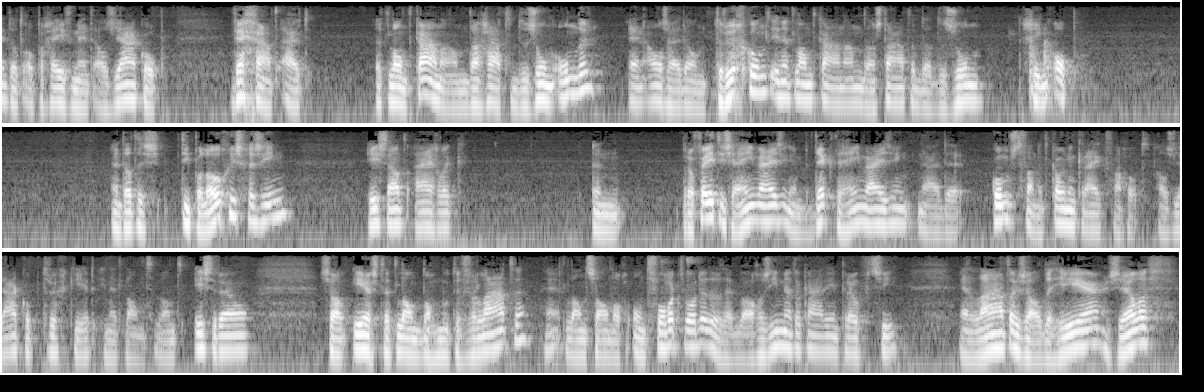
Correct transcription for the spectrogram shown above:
dat op een gegeven moment als Jacob weggaat uit het land Canaan, dan gaat de zon onder. En als hij dan terugkomt in het land Canaan, dan staat er dat de zon ging op. En dat is typologisch gezien, is dat eigenlijk een profetische heenwijzing, een bedekte heenwijzing naar de komst van het koninkrijk van God. Als Jacob terugkeert in het land. Want Israël zal eerst het land nog moeten verlaten. Het land zal nog ontvolkt worden, dat hebben we al gezien met elkaar in profetie. En later zal de Heer zelf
